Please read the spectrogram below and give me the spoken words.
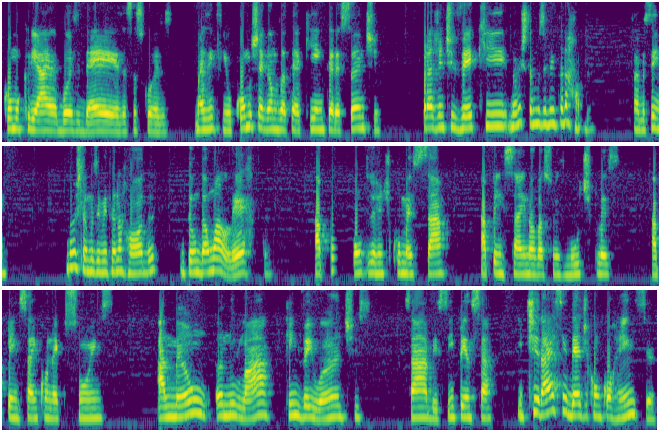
como criar boas ideias, essas coisas. Mas enfim, o como chegamos até aqui é interessante para a gente ver que não estamos inventando a roda, sabe assim? não estamos inventando a roda, então dá um alerta a ponto de a gente começar a pensar em inovações múltiplas, a pensar em conexões, a não anular quem veio antes, sabe? Sim pensar e tirar essa ideia de concorrência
